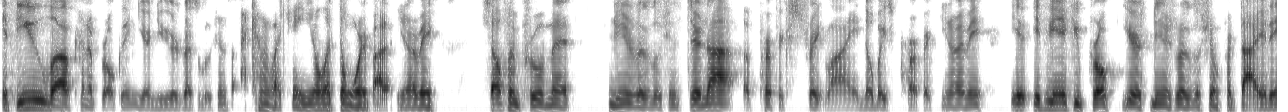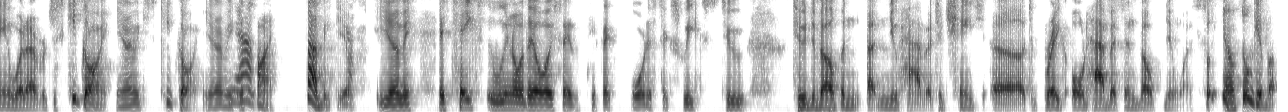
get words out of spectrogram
If you've uh, kind of broken your New Year's resolutions, I kind of like, hey, you know what? Don't worry about it. You know what I mean? Self improvement, New Year's resolutions, they're not a perfect straight line. Nobody's perfect. You know what I mean? If, if even if you broke your New Year's resolution for dieting or whatever, just keep going. You know what I mean? Just keep going. You know what I mean? Yeah. It's fine. Not a big deal. You know what I mean? It takes. We know what they always say. It takes like four to six weeks to to develop a, a new habit, to change, uh, to break old habits and develop new ones. So you know, don't give up,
